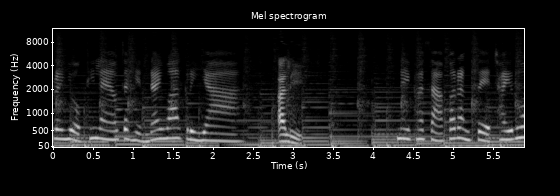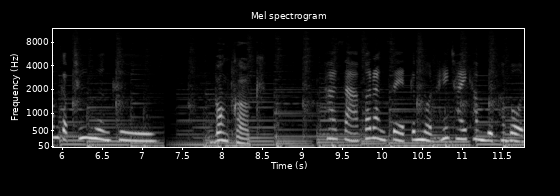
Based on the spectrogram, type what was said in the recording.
ประโยคที่แล้วจะเห็นได้ว่ากริยา aller, ในภาษาฝรั่งเศสใช้ร่วมกับชื่อเมืองคือ Bangkok, ภาษาฝรั่งเศสกำหนดให้ใช้คำบุพบท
